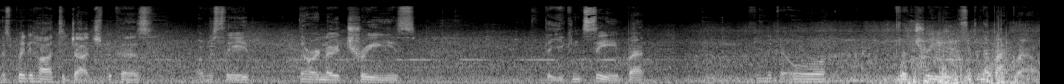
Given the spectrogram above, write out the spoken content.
it's pretty hard to judge because obviously there are no trees that you can see, but if you look at all the trees in the background,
